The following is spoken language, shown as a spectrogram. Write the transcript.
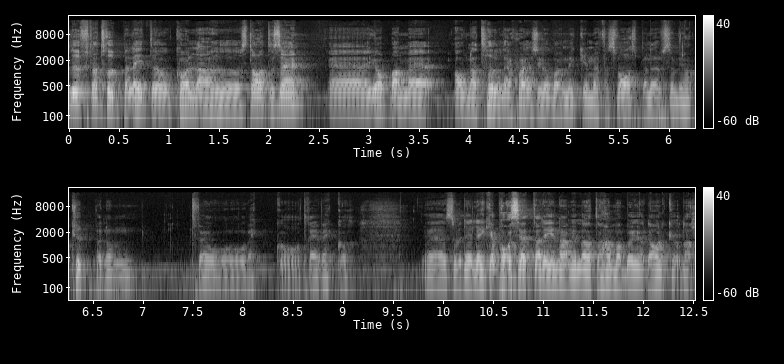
lufta truppen lite och kolla hur status är. Eh, jobba med, av naturliga skäl så jobbar vi mycket med försvarsspel nu eftersom vi har kuppen om två veckor, tre veckor. Eh, så det är lika bra att sätta det innan vi möter Hammarby och Dalkurd där.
